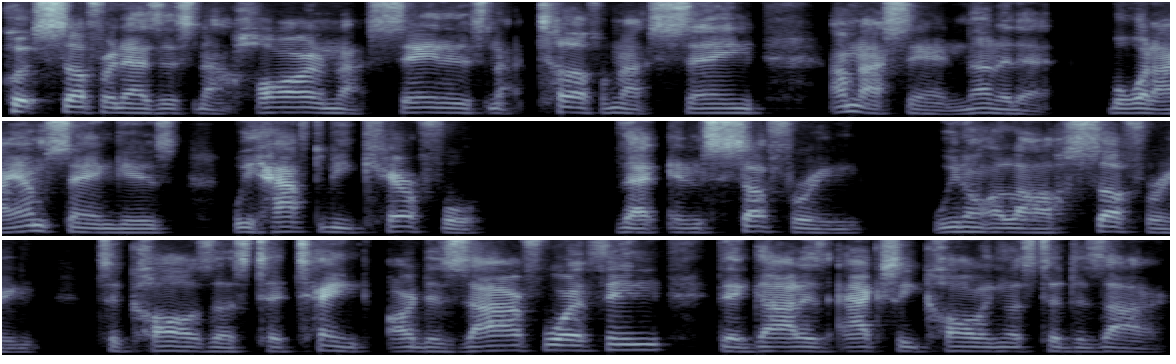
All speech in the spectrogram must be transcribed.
put suffering as it's not hard. I'm not saying it's not tough. I'm not saying, I'm not saying none of that. But what I am saying is we have to be careful that in suffering, we don't allow suffering to cause us to tank our desire for a thing that God is actually calling us to desire.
